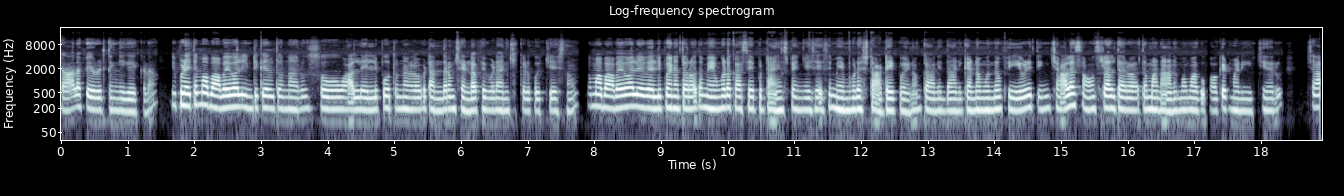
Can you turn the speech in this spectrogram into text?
చాలా ఫేవరెట్ థింగ్ ఇక ఇక్కడ. ఇప్పుడైతే మా బాబాయ్ వాళ్ళు ఇంటికి వెళ్తున్నారు. సో వాళ్ళు వెళ్ళిపోతున్నారు కాబట్టి అందరం సెండ్ ఆఫ్ ఇవ్వడానికి ఇక్కడికి వచ్చేసాం. సో మా బాబాయ్ వాళ్ళు వెళ్ళిపోయిన తర్వాత మేము కూడా కాసేపు టైం స్పెండ్ చేసేసి మేము కూడా స్టార్ట్ అయిపోయినాం. కానీ దానికన్నా ముందు ఫేవరెట్ థింగ్ చాలా సంవత్సరాల తర్వాత మా నాన్నమ్మ మాకు పాకెట్ మనీ ఇచ్చారు. చాలా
